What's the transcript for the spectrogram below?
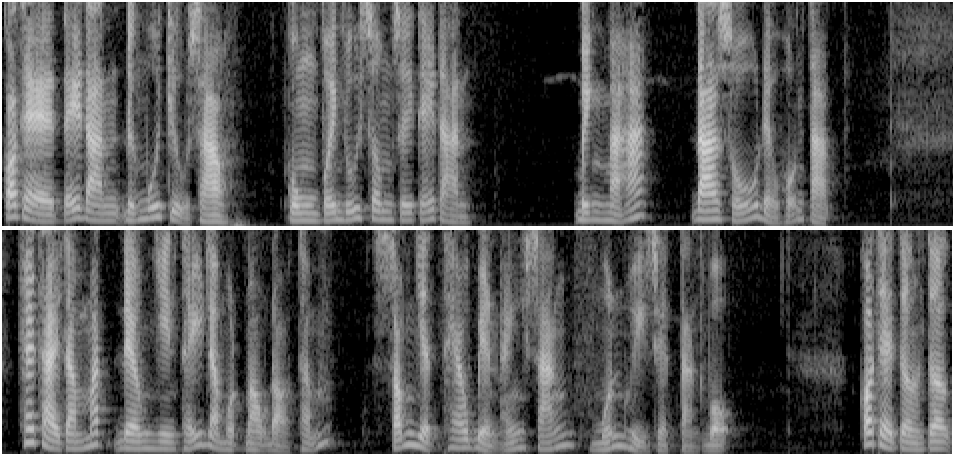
Có thể tế đàn đứng mũi chịu sao, cùng với núi sông dưới tế đàn. Binh mã, đa số đều hỗn tạp. Hết thảy tầm mắt đều nhìn thấy là một màu đỏ thẫm, sóng nhiệt theo biển ánh sáng muốn hủy diệt toàn bộ. Có thể tưởng tượng,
